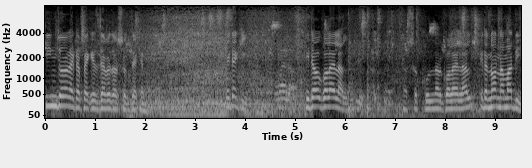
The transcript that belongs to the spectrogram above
তিন জোড়ার একটা প্যাকেজ যাবে দর্শক দেখেন। এটা কি? এটাও গলায় লাল। দর্শক খুলনার গলায় লাল। এটা নর নামাদি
